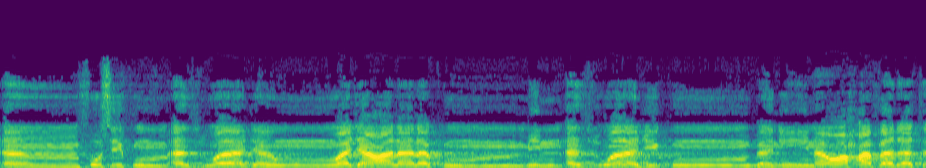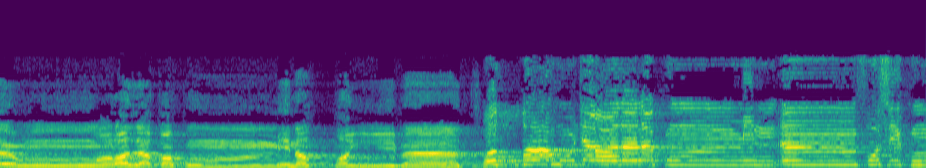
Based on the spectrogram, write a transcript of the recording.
أنفسكم أزواجا وجعل لكم من أزواجكم بنين وحفدة ورزقكم من الطيبات. والله جعل لكم أنفسكم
